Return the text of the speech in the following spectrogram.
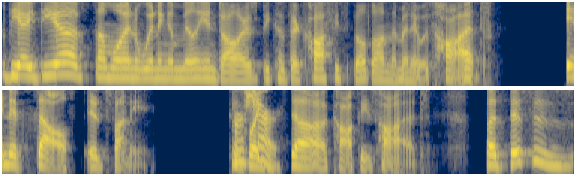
the idea of someone winning a million dollars because their coffee spilled on them and it was hot in itself is funny. Because like sure. duh, coffee's hot. But this is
